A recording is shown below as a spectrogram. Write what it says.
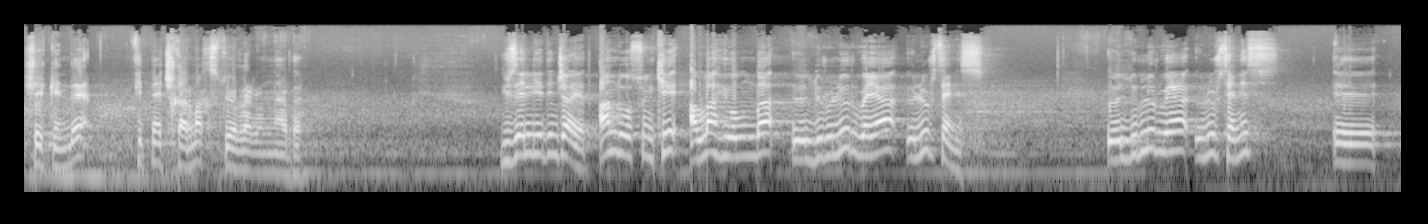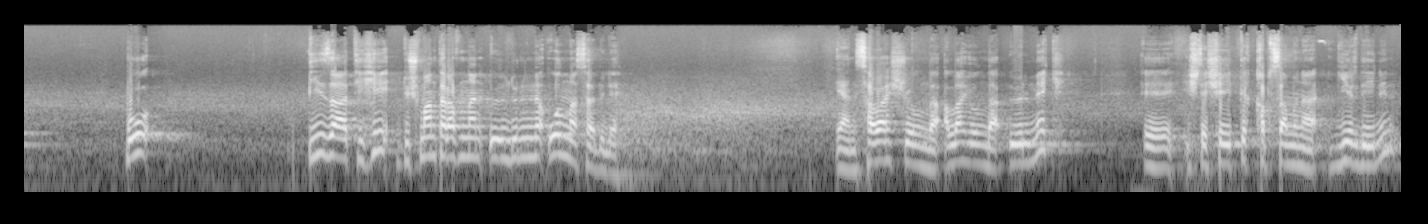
şeklinde fitne çıkarmak istiyorlar onlarda. 157. ayet. Andolsun ki Allah yolunda öldürülür veya ölürseniz, öldürülür veya ölürseniz e, bu bizatihi düşman tarafından öldürülme olmasa bile yani savaş yolunda, Allah yolunda ölmek işte şehitlik kapsamına girdiğinin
